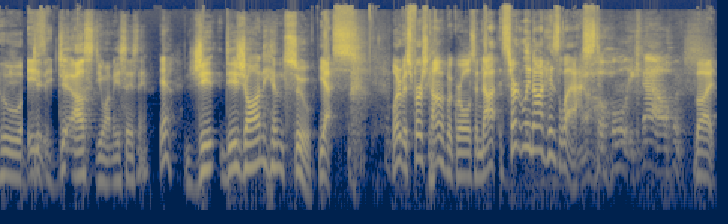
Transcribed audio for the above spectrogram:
who is D- D- I'll- do you want me to say his name? yeah. J- Djimon Hounsou. Yes. One of his first comic book roles, and not certainly not his last. Oh, holy cow! But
